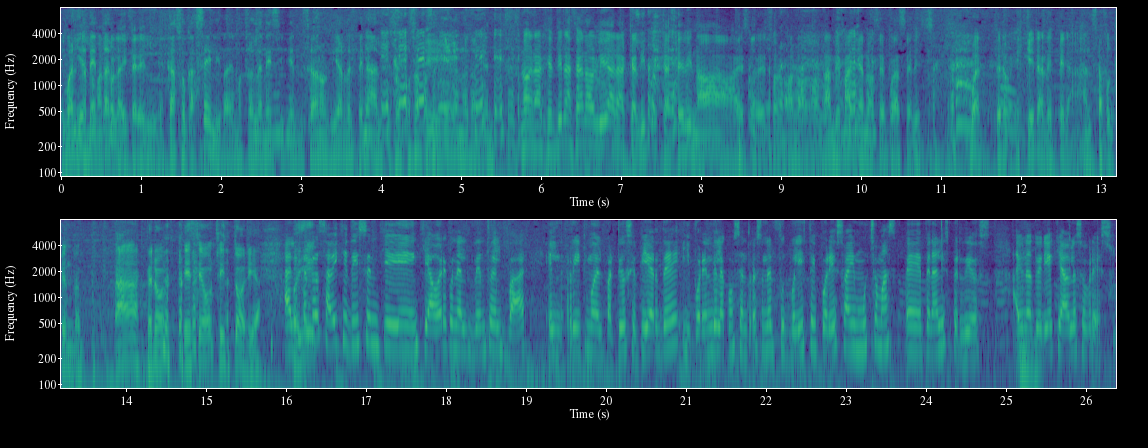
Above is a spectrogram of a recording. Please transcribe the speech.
Igual también está la diferencia. el caso Caselli para demostrarle a Messi que se van a olvidar del penal, que son cosas pasajeras, ¿no? También. No, en Argentina se van a olvidar, a Carlitos Caselli no, eso, eso no, no, no, en Alemania no se puede hacer eso. Bueno, pero es que era la esperanza, porque... Ah, pero esa es otra historia. Alejandro, ¿sabes que dicen que, que ahora con el evento del VAR el ritmo del partido se pierde y por ende la concentración del futbolista y por eso hay mucho más eh, penales perdidos? Hay una mm. teoría que habla sobre eso.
